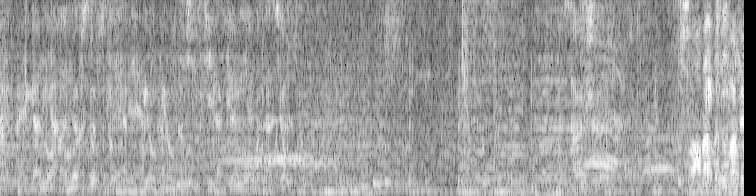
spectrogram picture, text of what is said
euh, également un 900, c'est la figure vraiment difficile actuellement en rotation. hommage soir par le pouvoir de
